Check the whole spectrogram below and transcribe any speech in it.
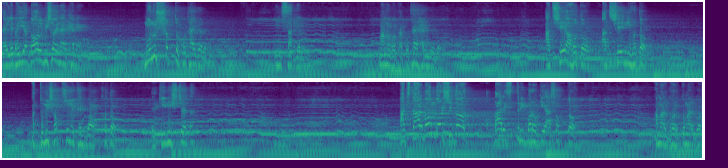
তাইলে ভাইয়া, দল বিষয় না এখানে। মনুষ্যত্ব কোথায় গেল? হিংসা গেল। মানবতা কোথায় হারিয়ে গেল? আজ সে আহত, আজ সে নিহত। আর তুমি সবসময় থাকবা অক্ষত। এর কি নিশ্চয়তা? আজ তার বোন দর্শিত তার স্ত্রী বড় কি আসক্ত। আমার ঘর, তোমার ঘর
